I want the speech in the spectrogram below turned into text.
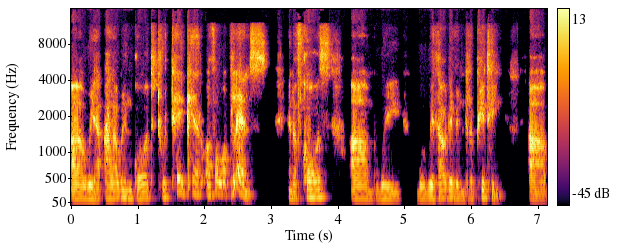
uh, we are allowing God to take care of our plans. And of course, um, we, we, without even repeating, uh,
